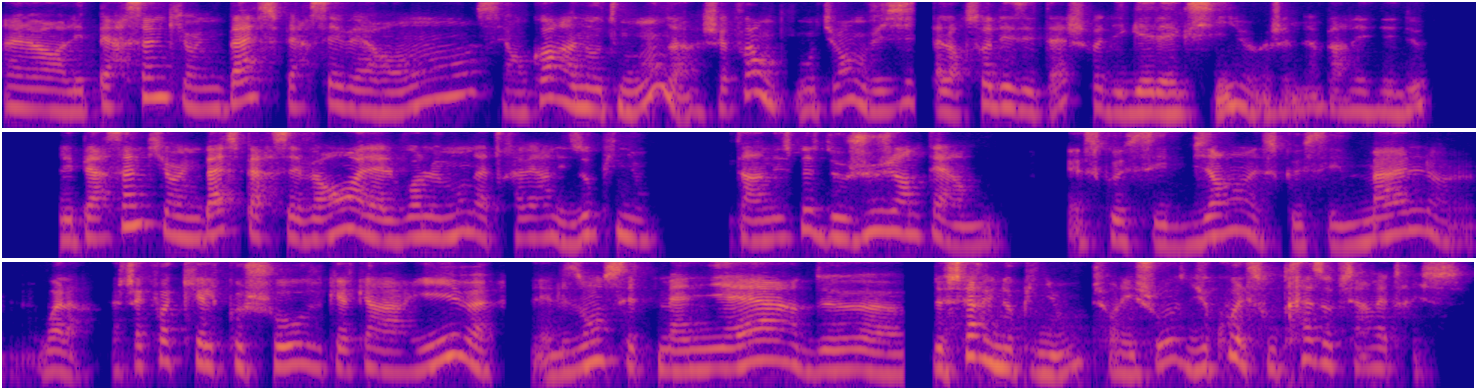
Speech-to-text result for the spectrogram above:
Alors, les personnes qui ont une base persévérant, c'est encore un autre monde. À chaque fois, on, tu vois, on visite alors soit des étages, soit des galaxies. Euh, j'aime bien parler des deux. Les personnes qui ont une base persévérant, elles, elles voient le monde à travers les opinions. C'est un espèce de juge interne. Est-ce que c'est bien? Est-ce que c'est mal? Voilà. À chaque fois que quelque chose, quelqu'un arrive, elles ont cette manière de, de se faire une opinion sur les choses. Du coup, elles sont très observatrices.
